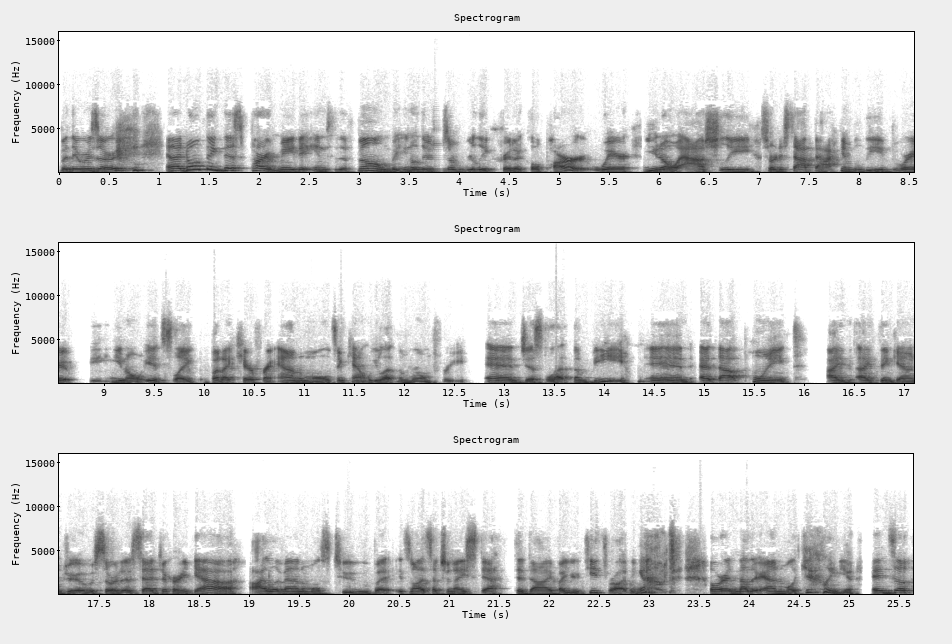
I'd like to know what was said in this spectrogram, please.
But there was a, and I don't think this part made it into the film, but you know, there's a really critical part where, you know, Ashley sort of sat back and believed where, it, you know, it's like, but I care for animals and can't we let them roam free and just let them be? And at that point, I, I think Andrea was sort of said to her, Yeah, I love animals too, but it's not such a nice death to die by your teeth rotting out or another animal killing you. And so,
